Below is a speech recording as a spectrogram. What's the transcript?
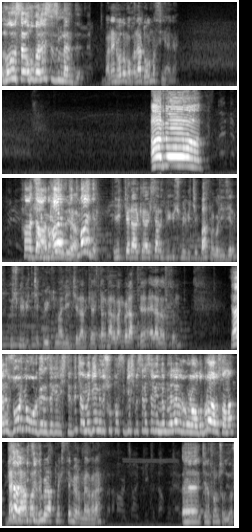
Oo sen o Vales yüzündendi. Bana ne oğlum o kadar da olmasın yani. Arnold! Hadi Üçün abi bir haydi oluyor. takım haydi. İlk kere arkadaşlar bir 3-1 bitecek. Basma golü izleyelim. 3-1 bitecek büyük ihtimalle ilk kere arkadaşlar. Mervan gol attı. Helal olsun. Yani zor bir organize geliştirdik ama gene de şu pası geçmesine sevindim. Helal Ronaldo bravo sana. Ben Güzel daha fazla bitirdin. gol atmak istemiyorum Mervan'a. Ee, telefonum çalıyor.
